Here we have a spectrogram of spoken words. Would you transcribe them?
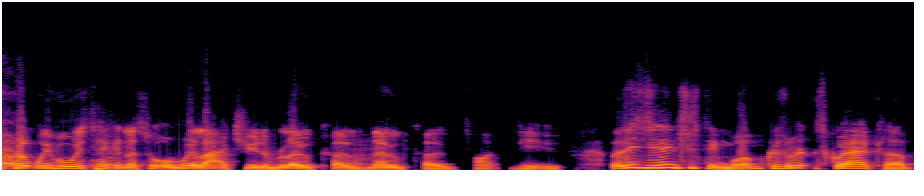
we've always taken a sort of real attitude of low code, no code type view. But this is an interesting one because we're at the Square Club,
